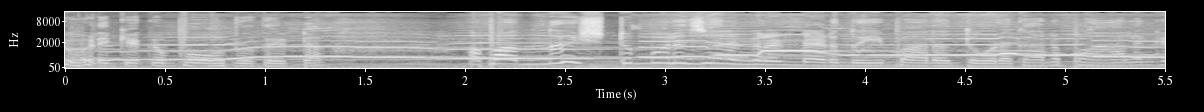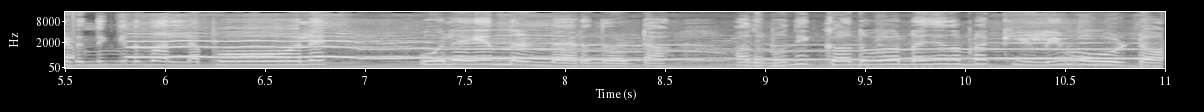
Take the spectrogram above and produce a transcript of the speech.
ഇവിടേക്കൊക്കെ പോകുന്നത് കേട്ടോ. അപ്പം അന്ന് ഇഷ്ടംപോലെ ജനങ്ങളുണ്ടായിരുന്നു ഈ പാലത്തൂടെ. കാരണം പാലം കിടന്നിങ്ങനെ നല്ല പോലെ ഉലയുന്നുണ്ടായിരുന്നു കേട്ടോ. അതുമ്പോൾ നിൽക്കാന്ന് പറഞ്ഞു കഴിഞ്ഞാൽ നമ്മുടെ കിളി പോകും കേട്ടോ.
